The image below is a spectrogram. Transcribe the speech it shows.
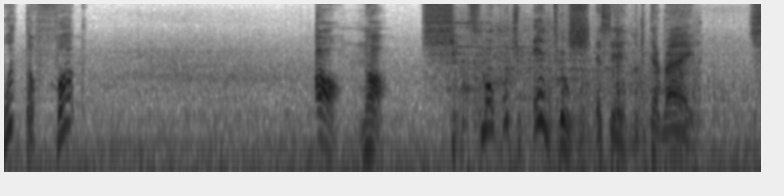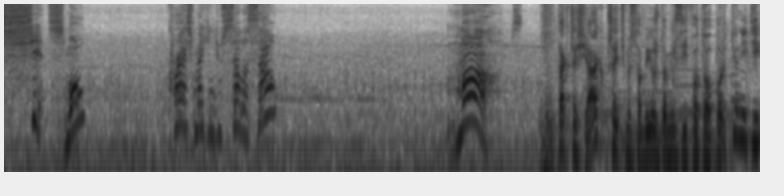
What the fuck? Oh, no. Shit, Smoke, what you into? Shh, that's it. Look at that ride. Shit, Smoke? Crash making you sell us out? Moms! Tak czy siak, przejdźmy sobie już do misji Photo Opportunity,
